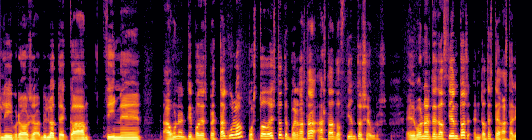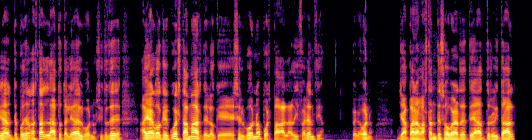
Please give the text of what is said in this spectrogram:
libros, biblioteca, cine, algún tipo de espectáculo, pues todo esto te puedes gastar hasta 200 euros el bono es de 200, entonces te gastaría, te podrías gastar la totalidad del bono. Si tú te, hay algo que cuesta más de lo que es el bono, pues paga la diferencia. Pero bueno, ya para bastantes obras de teatro y tal,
